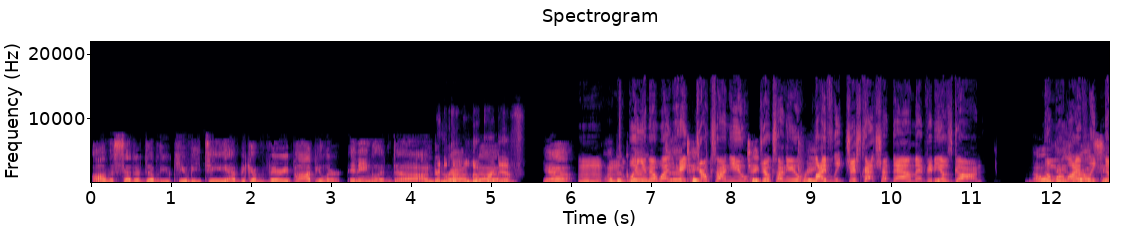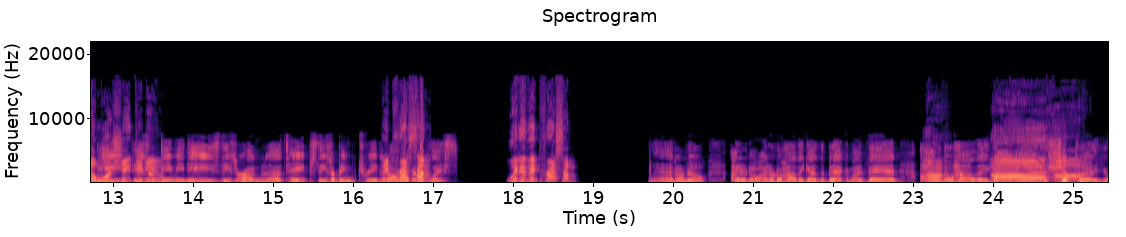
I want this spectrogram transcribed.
on the set of WQVT have become very popular in England. Uh, And lu- underground, uh, lucrative. yeah, Mm, mm. Underground, well, you know what? uh, hey, tape- jokes on you. Jokes on you. trading. LiveLeak just got shut down. That video's gone. No, No these are on leak, CD. no more shit These are. DVDs. These are on uh, tapes. These are being traded They all over the place. When did they press them? I don't know. I don't know. I don't know how they got in the back of my van. I don't Uh, know how they got uh, uh-huh. shipped uh,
